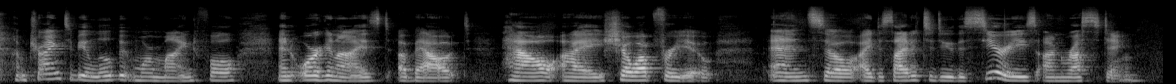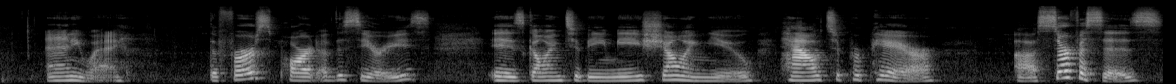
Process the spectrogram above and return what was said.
I'm trying to be a little bit more mindful and organized about how I show up for you. And so I decided to do this series on rusting. Anyway, the first part of the series is going to be me showing you how to prepare uh, surfaces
